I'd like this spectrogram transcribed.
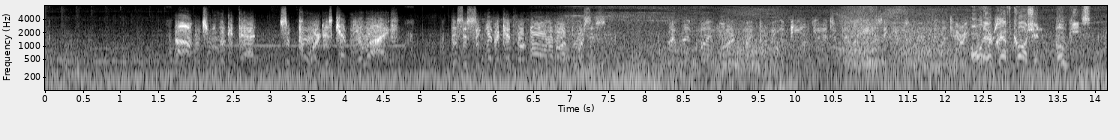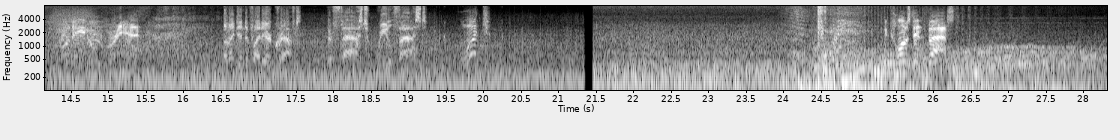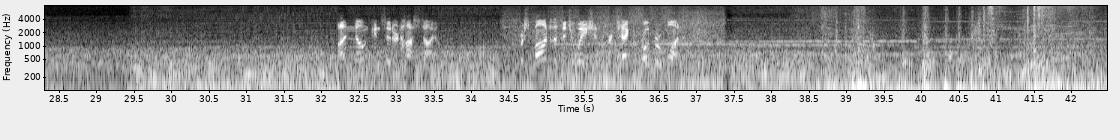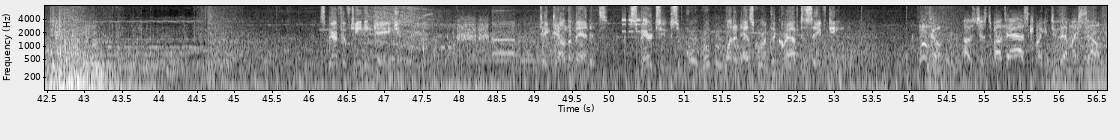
Ah, would you look at that? Support has kept me alive. This is significant for all of our forces. I left my mark by proving the penal unit's ability as a usable military All force. aircraft caution. Bogies. One ain't over yet. Unidentified aircraft. They're fast, real fast. What? It closed in fast. Unknown considered hostile. Respond to the situation. Protect Roper 1. Spare 15, engage. Take down the bandits. Spare 2, support Roper 1 and escort the craft to safety. Wilco, I was just about to ask if I could do that myself.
